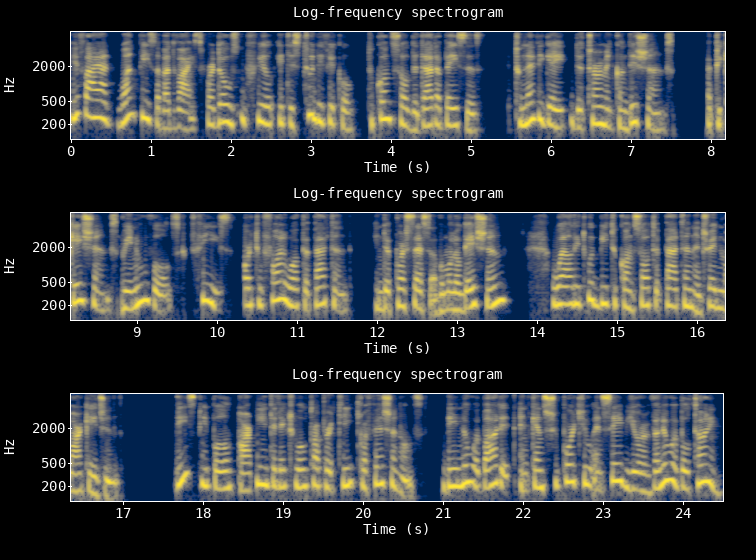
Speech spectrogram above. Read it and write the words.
If I had one piece of advice for those who feel it is too difficult to consult the databases, to navigate the term and conditions, applications, renewals, fees, or to follow up a patent in the process of homologation, well, it would be to consult a patent and trademark agent. These people are intellectual property professionals. They know about it and can support you and save your valuable time.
